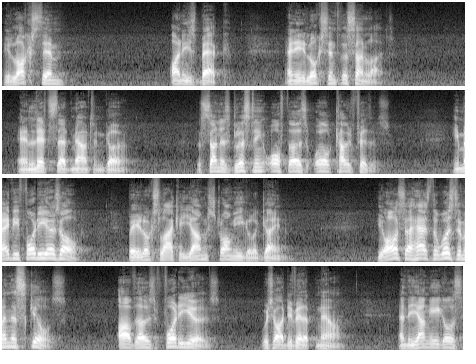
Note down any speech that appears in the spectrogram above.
he locks them on his back, and he looks into the sunlight and lets that mountain go. The sun is glistening off those oil covered feathers. He may be 40 years old, but he looks like a young, strong eagle again. He also has the wisdom and the skills of those 40 years which are developed now. And the young eagles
